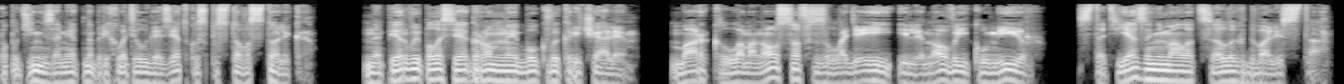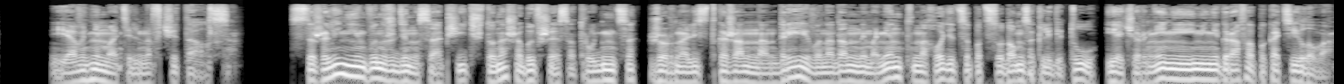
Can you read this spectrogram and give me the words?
По пути незаметно прихватил газетку с пустого столика. На первой полосе огромные буквы кричали «Марк Ломоносов, злодей или новый кумир». Статья занимала целых два листа. Я внимательно вчитался. С сожалением вынужден сообщить, что наша бывшая сотрудница, журналистка Жанна Андреева, на данный момент находится под судом за клевету и очернение имени графа Покатилова.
